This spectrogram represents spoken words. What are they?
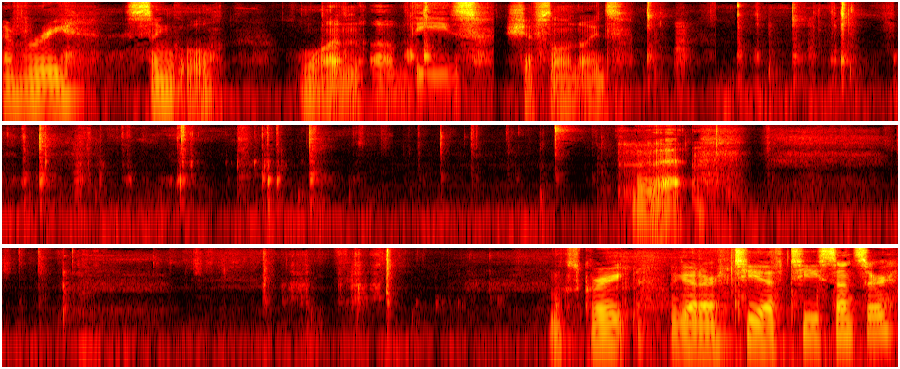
every single one of these shift solenoids. Look at that Looks great. We got our TFT sensor.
